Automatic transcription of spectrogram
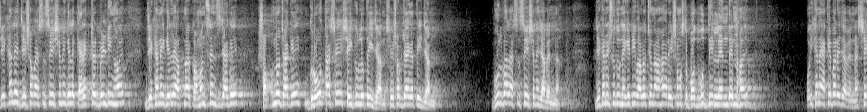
যেখানে যেসব অ্যাসোসিয়েশনে গেলে ক্যারেক্টার বিল্ডিং হয়, যেখানে গেলে আপনার কমন সেন্স জাগে, স্বপ্ন জাগে গ্রোথ আসে, সেইগুলোতেই যান, সেসব জায়গাতেই যান। ভুলভাল অ্যাসোসিয়েশনে যাবেন না। যেখানে শুধু নেগেটিভ আলোচনা হয় আর এই সমস্ত বদবুদ্ধির লেনদেন হয়, ওইখানে একেবারে যাবেন না। সে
